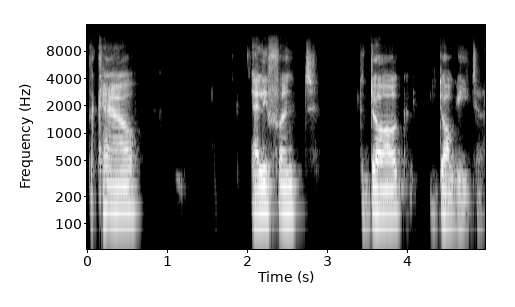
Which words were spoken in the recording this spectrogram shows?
the cow, elephant, the dog, dog eater.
